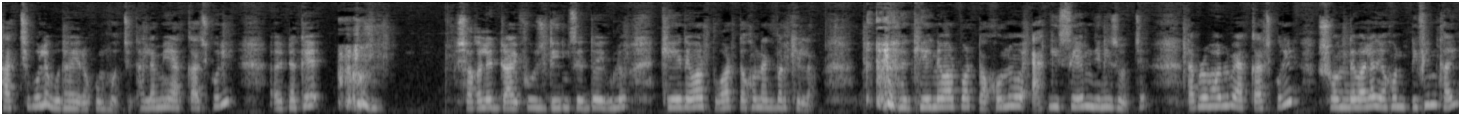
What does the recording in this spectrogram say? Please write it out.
খাচ্ছি বলে বোধহয় এরকম হচ্ছে। তাহলে আমি এক কাজ করি, এটাকে সকালে ড্রাই ফ্রুটস ডিম সেদ্ধ এগুলো খেয়ে নেওয়ার পর তখন একবার খেলাম। খেয়ে নেওয়ার পর তখনও একই সেম জিনিস হচ্ছে। তারপর ভাবলাম এক কাজ করি, সন্ধেবেলা যখন টিফিন খাই,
